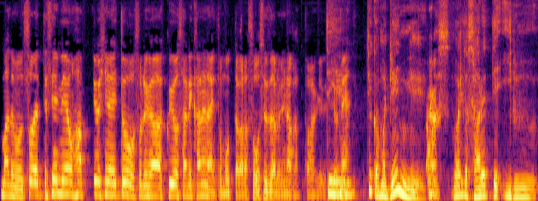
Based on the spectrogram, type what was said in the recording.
まあでもそうやって声明を発表しないと、それが悪用されかねないと思ったからそうせざるを得なかったわけですよっていう、ね。っていうか、まあ、現に 割とされている。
